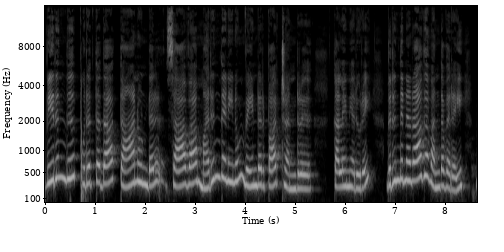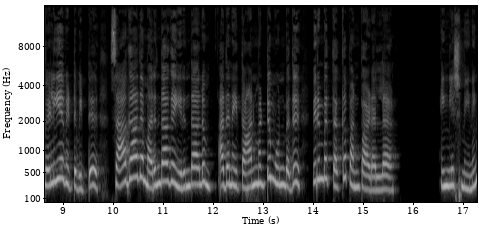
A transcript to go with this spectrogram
விருந்து புறத்ததா தானுண்டல் சாவா மருந்தெனினும் வேண்டற்பாற்றன்று கலைஞருரை விருந்தினராக வந்தவரை வெளியே விட்டுவிட்டு சாகாத மருந்தாக இருந்தாலும் அதனை தான் மட்டும் உண்பது விரும்பத்தக்க பண்பாடல்ல English meaning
